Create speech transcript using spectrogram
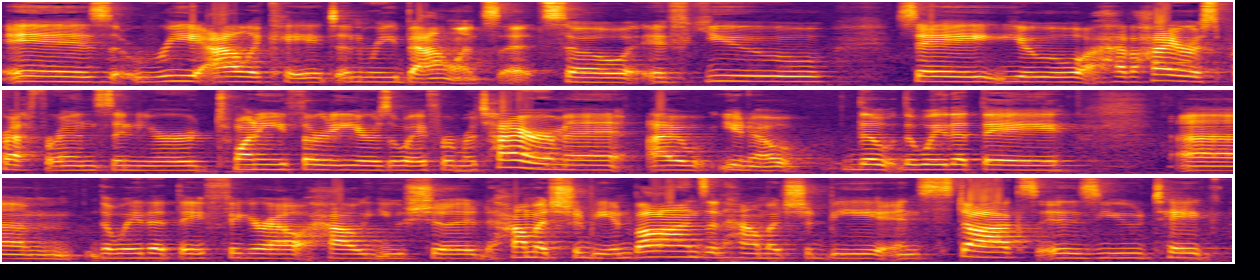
is reallocate and rebalance it. So if you say you have a high risk preference and you're 20, 30 years away from retirement, I you know, the the way that they um, the way that they figure out how you should how much should be in bonds and how much should be in stocks is you take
